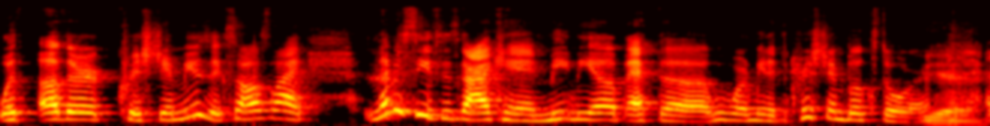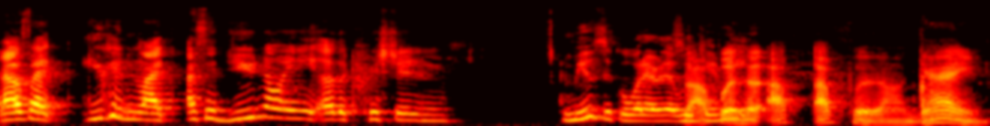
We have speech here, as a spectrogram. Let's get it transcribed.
with other Christian music. So I was like, let me see if this guy can meet me up at the, we were meeting at the Christian bookstore. Yeah. And I was like, you can like, I said, do you know any other Christian music or whatever that so we can I put meet. Her, I, I put on game.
